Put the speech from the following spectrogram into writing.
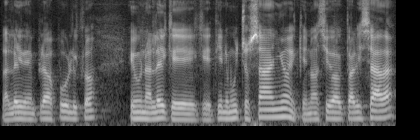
la ley de empleados públicos, es una ley que, que tiene muchos años y que no ha sido actualizada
